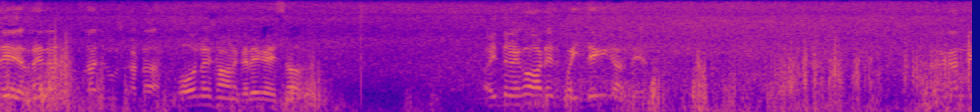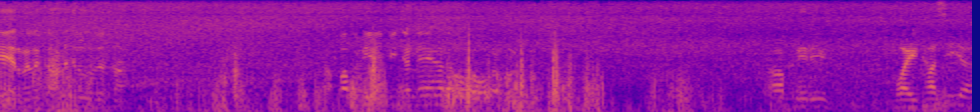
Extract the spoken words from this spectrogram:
ਨੇਰ ਨੇ ਨਾ ਪੂਰਾ ਜਲੂਸ ਕੱਢਾ ਬਹੁਤ ਨਿਸ਼ਾਨ ਕਰੇਗਾ ਇਸ ਸਾਲ ਇੱਧਰ ਵੇਖੋ ਸਾਡੇ ਪੈਦੇ ਕੀ ਕਰਦੇ ਆ ਮੈਂ ਕਿਹਾ ਨੇਰ ਨੇ ਤਾਂ ਕੱਢ ਜਲੂਸ ਦਿੱਤਾ ਆਪਾਂ ਪਨੀਰੀ ਬੀਜਣ ਦੇ ਹਾਂ ਉਹ ਪ੍ਰੋਗਰਾਮ ਆ ਪਨੀਰੀ ਵਾਈਟ ਹਾਸੀ ਆ,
